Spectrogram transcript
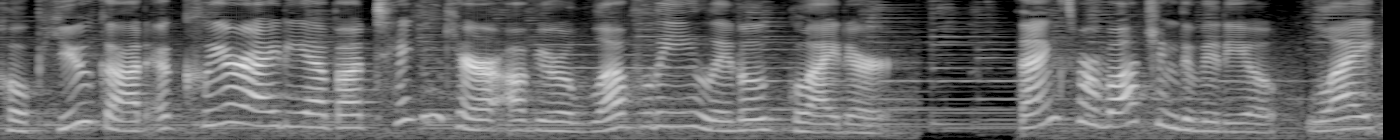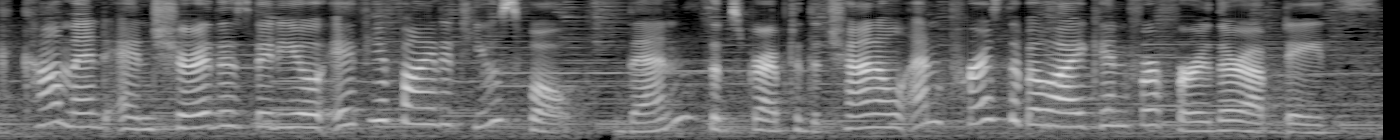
Hope you got a clear idea about taking care of your lovely little glider. Thanks for watching the video. Like, comment and share this video if you find it useful. Then subscribe to the channel and press the bell icon for further updates.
